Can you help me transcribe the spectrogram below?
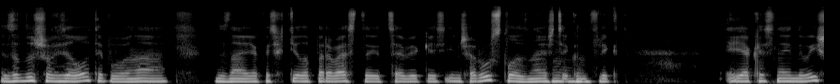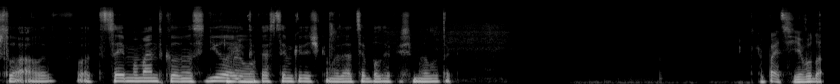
за душу взяло. Типу, вона не знаю, якось хотіла перевести це в якесь інше русло, знаєш, цей Мгм. конфлікт. І якось в неї не вийшло, але от цей момент, коли вона сиділа Мило. і така з цими квіточками, да, це було якось мило так. Капець, є вода.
